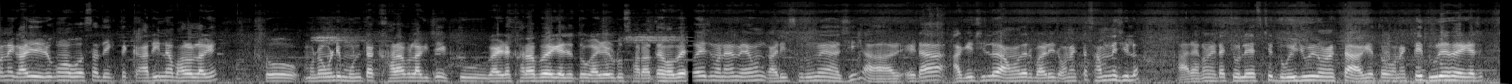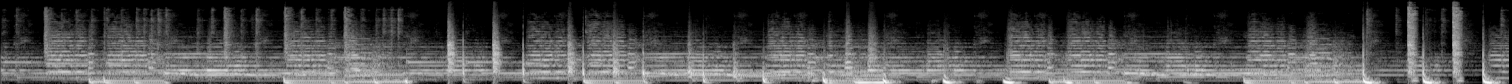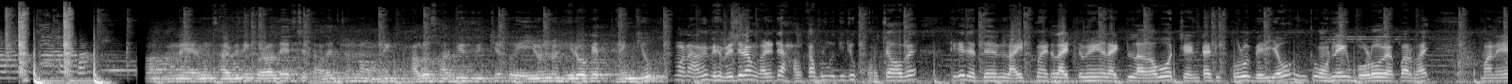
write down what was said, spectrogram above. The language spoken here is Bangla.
মানে গাড়ির এরকম অবস্থা দেখতে কারই না ভালো লাগে। তো মোটামুটি মনটা খারাপ লাগছে একটু গাড়িটা খারাপ হয়ে গেছে তো গাড়িটা একটু সারাতে হবে। Guys, মানে আমি এখন গাড়ির শোরুমে আছি আর এটা আগে ছিল আমাদের বাড়ির অনেকটা সামনে ছিল আর এখন এটা চলে এসছে দই জুড়ির অনেকটা আগে তো অনেকটাই দূরে হয়ে গেছে। সার্ভিসিং এসছে তাদের জন্য অনেক ভালো সার্ভিস দিচ্ছে তো এই জন্য হিরোকে থ্যাংক ইউ মানে আমি ভেবেছিলাম গাড়িটা হালকা ফুলকা কিছু খরচা হবে ঠিক আছে? দেন লাইট মাইট লাইটটা ভেঙে লাইটটা লাগাবো চেনটা ঠিক করব বেরিয়ে যাব কিন্তু অনেক বড় ব্যাপার ভাই। মানে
